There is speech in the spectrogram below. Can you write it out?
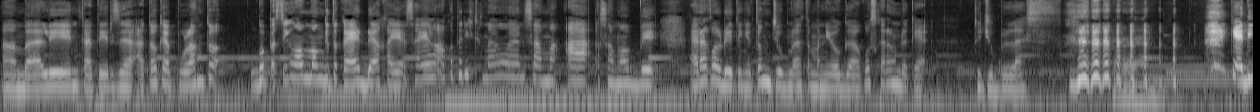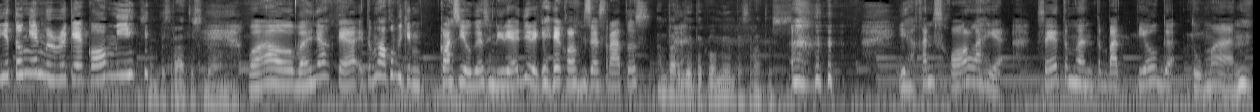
eh, Mbak Kak Tirza. Atau kayak pulang tuh gue pasti ngomong gitu kayak Eda kayak sayang aku tadi kenalan sama A sama B. Akhirnya kalau dihitung-hitung jumlah teman yoga aku sekarang udah kayak 17 Keren. kayak dihitungin bener-bener kayak komi Sampai 100 dong. wow banyak ya itu mah aku bikin kelas yoga sendiri aja deh kayak kalau misalnya 100 Ntar GT Komi sampai 100. ya kan sekolah ya saya teman tempat yoga tuman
